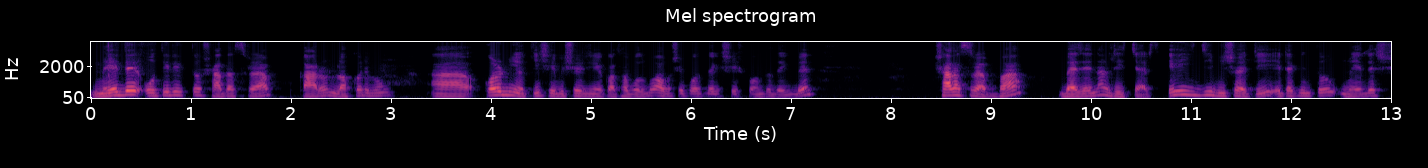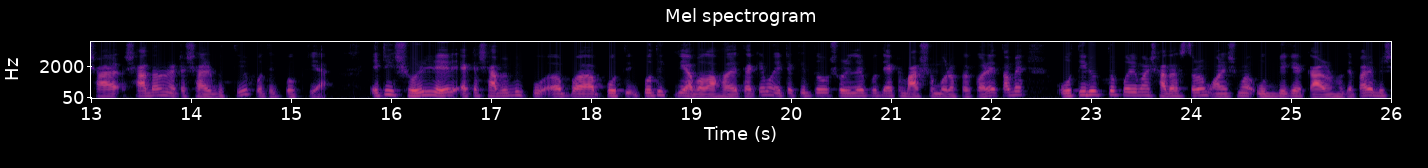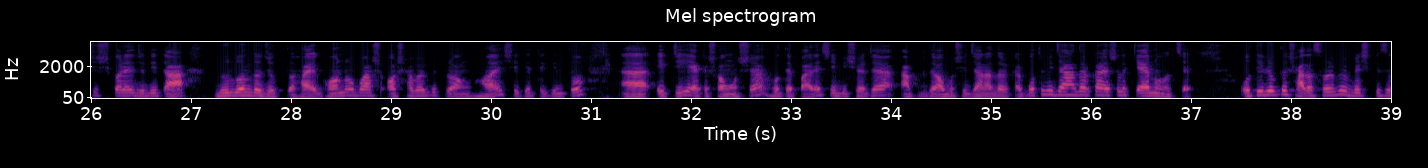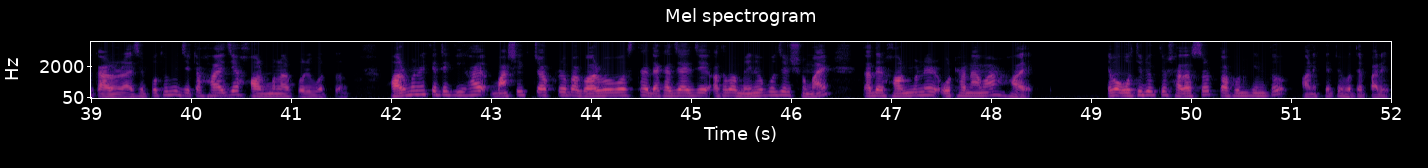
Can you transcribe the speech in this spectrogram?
মেয়েদের অতিরিক্ত সাদা স্রাব, কারণ, লক্ষণ এবং করণীয় কি সে বিষয়ে নিয়ে কথা বলব। অবশ্যই প্রথম থেকে শেষ পর্যন্ত দেখবেন। সাদা স্রাব বা ভ্যাজাইনাল রিচার্জ এই যে বিষয়টি, এটা কিন্তু মেয়েদের সাধারণ একটা শারীরবৃত্তীয় প্রতিক্রিয়া। এটি শরীরের একটা স্বাভাবিক প্রতিক্রিয়া বলা হয় থাকে এবং এটা কিন্তু শরীরের প্রতি একটা ভারসাম্য রক্ষা করে। তবে অতিরিক্ত পরিমাণ সাদা স্রাব অনেক সময় উদ্বেগের কারণ হতে পারে। বিশেষ করে যদি তা দুর্গন্ধযুক্ত হয়, ঘন বা অস্বাভাবিক রং হয়, সেক্ষেত্রে কিন্তু এটি একটা সমস্যা হতে পারে। সেই বিষয়টা আপনাদের অবশ্যই জানা দরকার। প্রথমে জানা দরকার আসলে কেন হচ্ছে? অতিরিক্ত সাদা স্রাবের বেশ কিছু কারণ আছে প্রথমে যেটা হয় যে হরমোনাল পরিবর্তন। হরমোনের ক্ষেত্রে কি হয়? মাসিক চক্র বা গর্ভাবস্থায় দেখা যায় যে, অথবা মেনোপোজের সময় তাদের হরমোনের ওঠানামা হয় এবং অতিরিক্ত সাদা স্রাব তখন কিন্তু অনেক ক্ষেত্রে হতে পারে।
